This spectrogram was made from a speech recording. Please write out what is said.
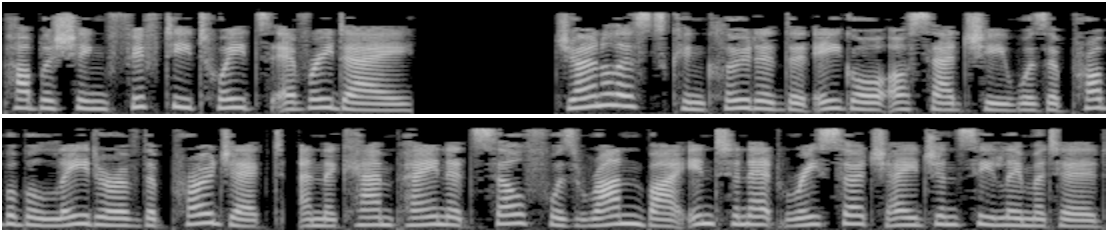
publishing 50 tweets every day. Journalists concluded that Igor Osadchi was a probable leader of the project, and the campaign itself was run by Internet Research Agency Limited.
